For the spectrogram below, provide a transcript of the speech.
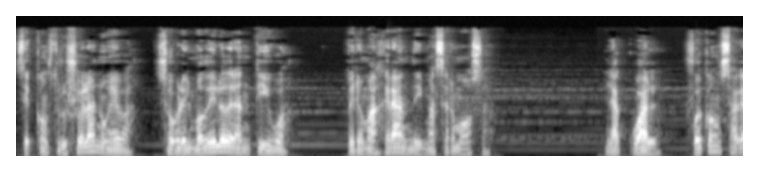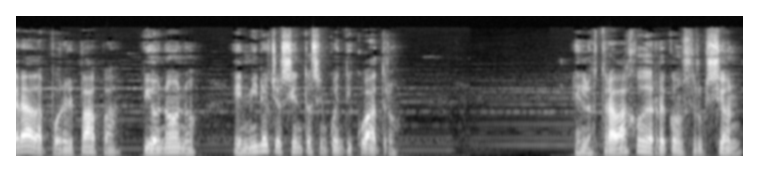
se construyó la nueva, sobre el modelo de la antigua, pero más grande y más hermosa, la cual fue consagrada por el Papa Pío IX en 1854. En los trabajos de reconstrucción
